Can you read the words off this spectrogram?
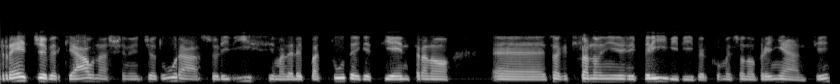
regge perché ha una sceneggiatura solidissima, delle battute che ti entrano, eh, cioè che ti fanno venire i brividi per come sono pregnanti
